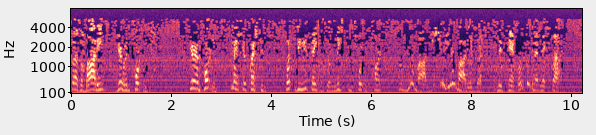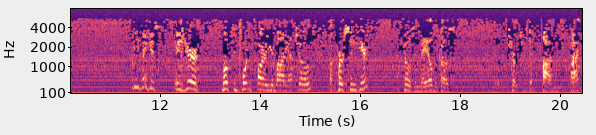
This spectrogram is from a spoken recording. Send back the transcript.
So as a body, you're important. You're important. Let me ask you a question. What do you think is the least important part of your body? Just use your body as an example. Let's look at that next slide. Do you think is, is your most important part of your body? I chose a person here. I chose a male because the church is the body of Christ.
